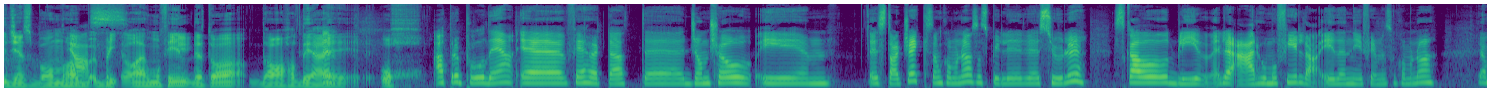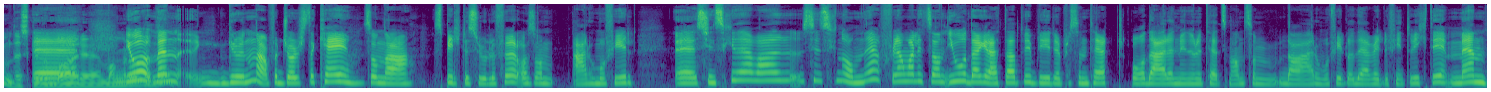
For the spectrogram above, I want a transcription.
James Bond har, Yes. bli, ah, er homofil? Hva? Da hadde jeg Åh. Apropos det, eh, for jeg hørte at eh, John Cho i mm, Star Trek, som kommer nå, som spiller Zulu, skal bli, eller er homofil da, i den nye filmen som kommer nå. Ja, men det skulle jo Eh, bare mangle. Jo, men grunnen da, for George Takei, som da spilte Zulu før, og som er homofil, eh, syns ikke det var Syns ikke noe om det. Fordi han var litt sånn Jo, det er greit at vi blir representert, og det er en minoritetsmann som da er homofil, og det er veldig fint og viktig, men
